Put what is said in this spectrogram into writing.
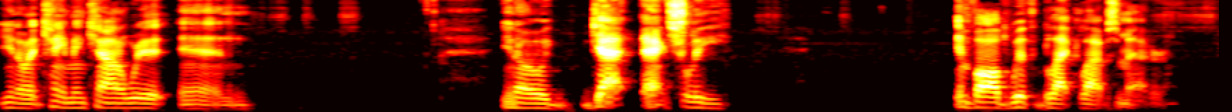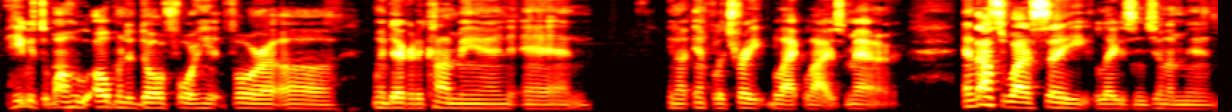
you know, it came encounter with and, you know, got actually involved with Black Lives Matter. He was the one who opened the door for for uh, to come in and, you know, infiltrate Black Lives Matter. And that's why I say, ladies and gentlemen,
